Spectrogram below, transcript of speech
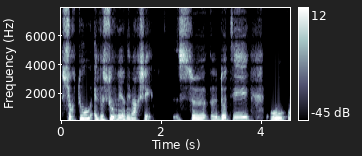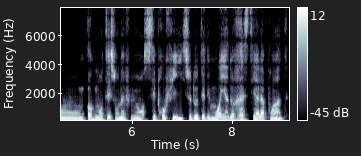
surtout, elle veut s'ouvrir des marchés se euh, doter ou, augmenter son influence, ses profits, se doter des moyens de rester à la pointe,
